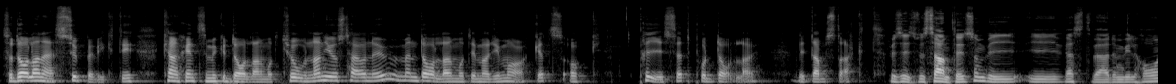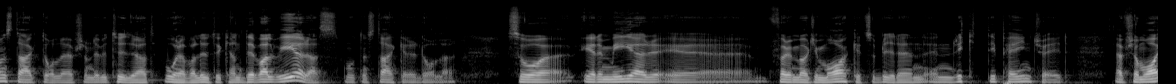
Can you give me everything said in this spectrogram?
Så dollarn är superviktig. Kanske inte så mycket dollarn mot kronan just här och nu, men dollarn mot emerging markets och priset på dollar. Lite abstrakt. Precis, för samtidigt som vi i västvärlden vill ha en stark dollar eftersom det betyder att våra valutor kan devalveras mot en starkare dollar så är det mer eh, för emerging markets så blir det en, en riktig pain trade. Eftersom å,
